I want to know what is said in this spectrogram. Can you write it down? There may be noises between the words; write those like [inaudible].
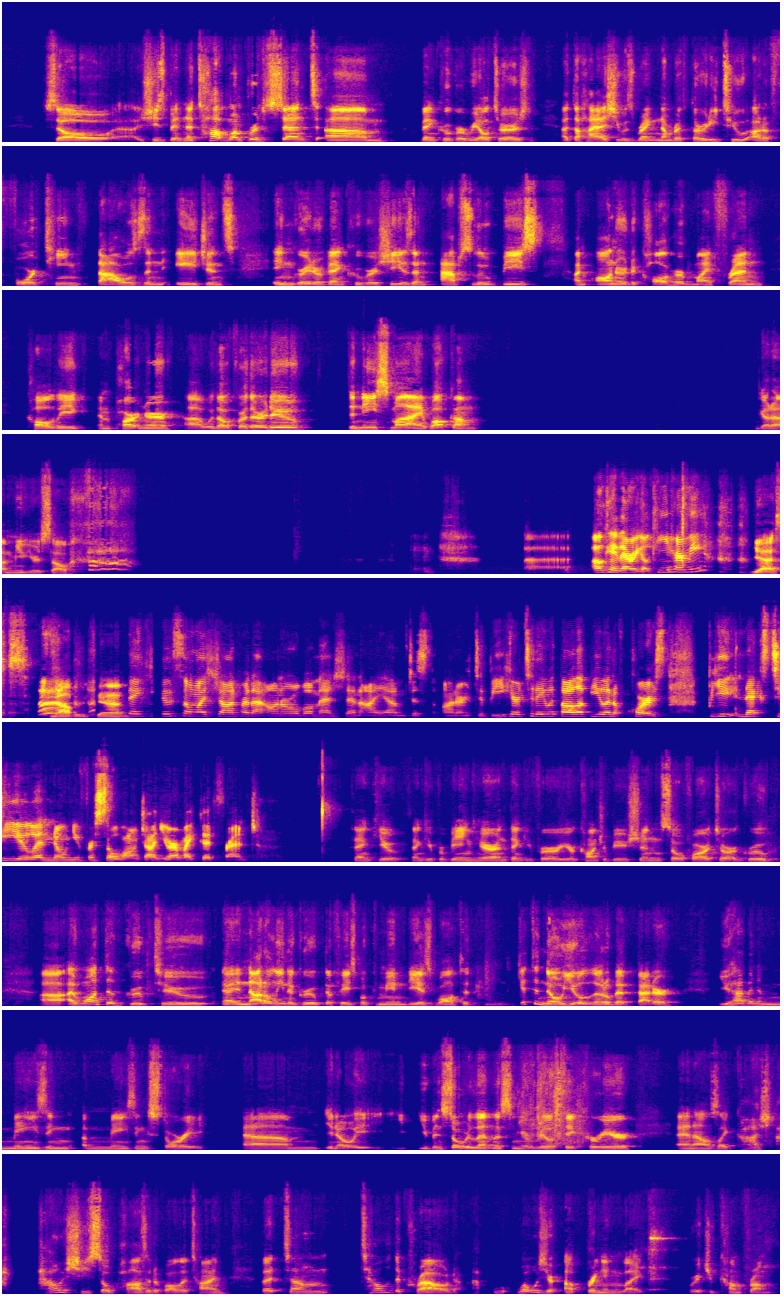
So uh, she's been a top 1% um, Vancouver realtors. At the highest, she was ranked number 32 out of 14,000 agents in Greater Vancouver. She is an absolute beast. I'm honored to call her my friend, colleague, and partner. Uh, without further ado, Denise Mai, welcome. You gotta unmute yourself. [laughs] uh, okay, there we go. Can you hear me? Yes, [laughs] now we can. Thank you so much, John, for that honorable mention. I am just honored to be here today with all of you and, of course, be next to you and known you for so long, John. You are my good friend. Thank you. Thank you for being here and thank you for your contribution so far to our group. Uh, I want the group to, and not only the group, the Facebook community as well, to get to know you a little bit better. You have an amazing, amazing story. Um, you know, you've been so relentless in your real estate career. And I was like, gosh, how is she so positive all the time? But um, tell the crowd, what was your upbringing like? Where did you come from?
